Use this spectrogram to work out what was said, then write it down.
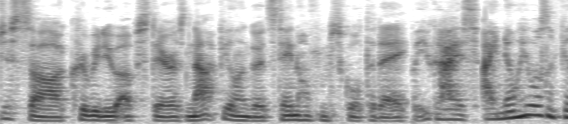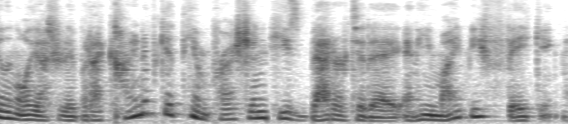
just saw Kirby-Doo upstairs not feeling good, staying home from school today. But you guys, I know he wasn't feeling well yesterday, but I kind of get the impression he's better today and he might be faking.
